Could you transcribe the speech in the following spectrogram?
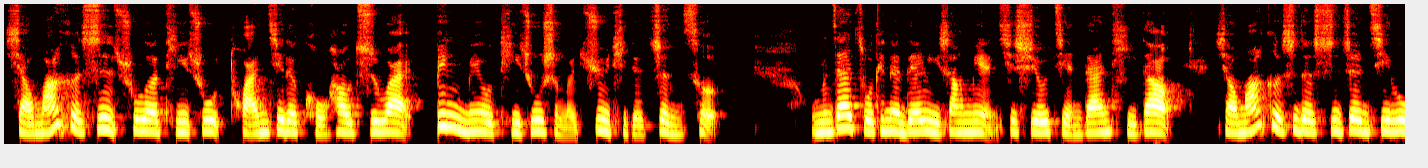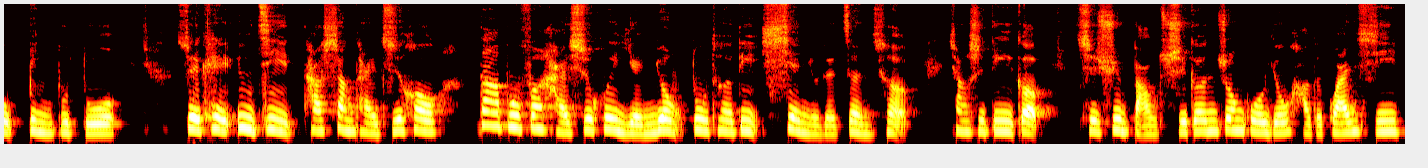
小马可仕除了提出团结的口号之外，并没有提出什么具体的政策。我们在昨天的 Daily 上面其实有简单提到，小马可仕的施政记录并不多，所以可以预计他上台之后，大部分还是会沿用杜特地现有的政策。像是第一个，持续保持跟中国友好的关系；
